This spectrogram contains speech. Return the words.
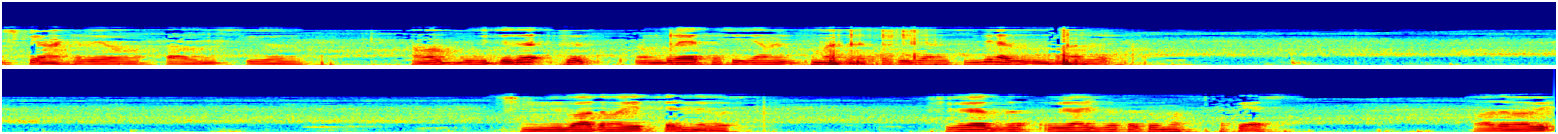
Altmış kilometre yol kalmış gibi oldu. Ama bu videoda buraya taşıyacağımız bütün malzemeleri taşıyacağımız için biraz uzun oldu. Şimdi bu adama yetişelim de gör. Şu biraz da virajda takılmazsak eğer adama bir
